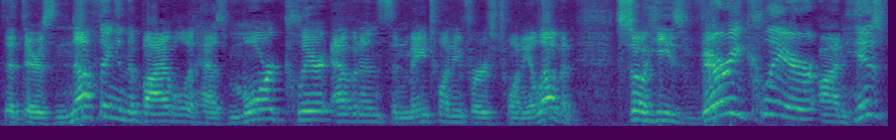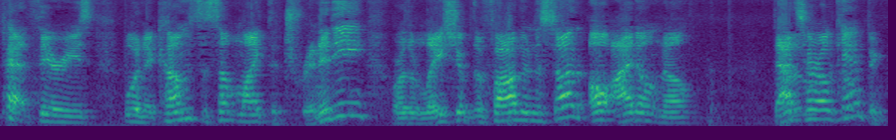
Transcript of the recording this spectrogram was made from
that there's nothing in the Bible that has more clear evidence than May 21st, 2011. So he's very clear on his pet theories, but when it comes to something like the Trinity or the relationship of the Father and the Son, oh, I don't know. That's Harold Camping.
